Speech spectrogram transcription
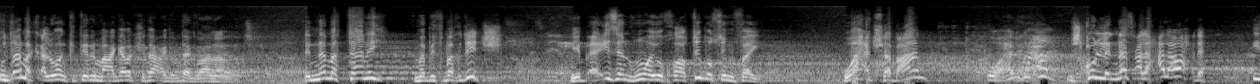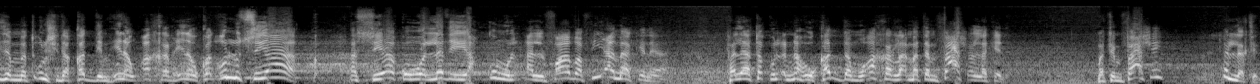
قدامك ألوان كتير ما عجبكش ده عجب ده إنما الثاني ما بيتبغددش. يبقى اذا هو يخاطب صنفين. واحد شبعان وواحد جوعان. مش كل الناس على حالة واحدة. اذا ما تقولش ده قدم هنا وأخر هنا وقد قول له السياق. السياق هو الذي يحكم الألفاظ في أماكنها. فلا تقل أنه قدم وأخر لا ما تنفعش إلا كده. ما تنفعش إلا كده.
